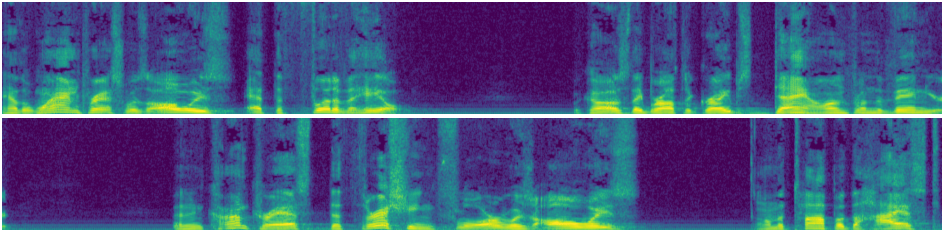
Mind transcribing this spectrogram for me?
Now, the wine press was always at the foot of a hill because they brought the grapes down from the vineyard. But in contrast, the threshing floor was always on the top of the highest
